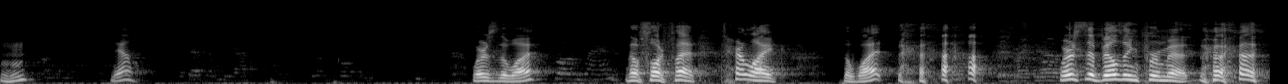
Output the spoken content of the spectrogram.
hmm yeah. Where's the what? The floor plan. They're like the what? Where's the building permit?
